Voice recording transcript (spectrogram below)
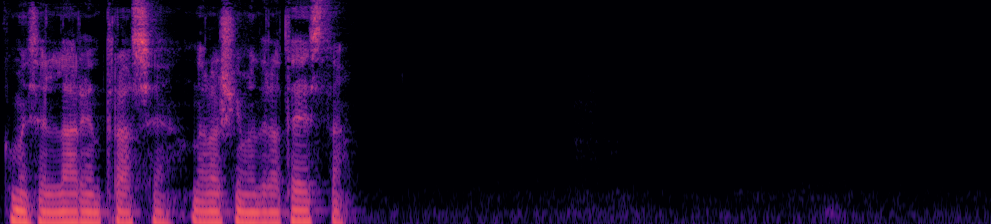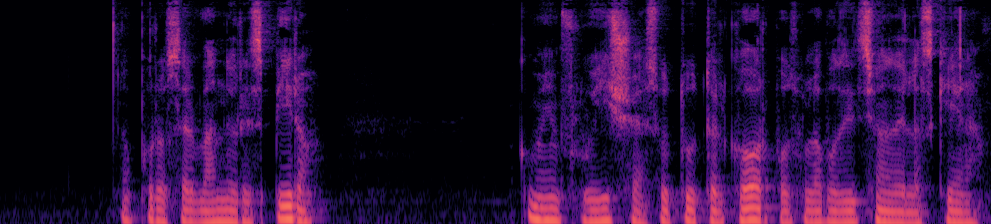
come se l'aria entrasse dalla cima della testa. Oppure osservando il respiro, come influisce su tutto il corpo, sulla posizione della schiena.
